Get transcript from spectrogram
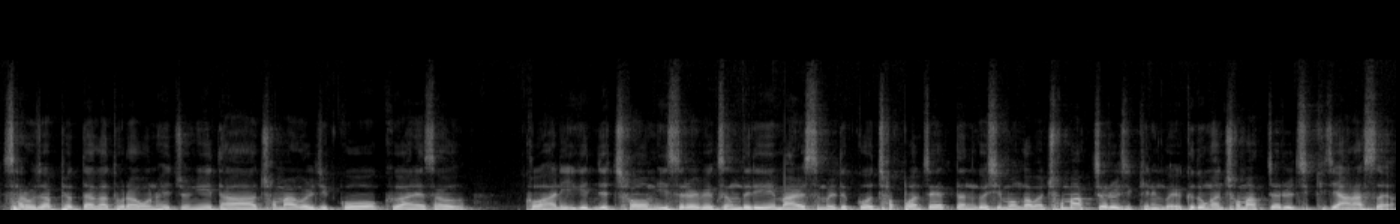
사로잡혔다가 돌아온 회중이 다 초막을 짓고 그 안에서 거하니 이게 이제 처음 이스라엘 백성들이 말씀을 듣고 첫 번째 했던 것이 뭔가 하면 초막절을 지키는 거예요. 그동안 초막절을 지키지 않았어요.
